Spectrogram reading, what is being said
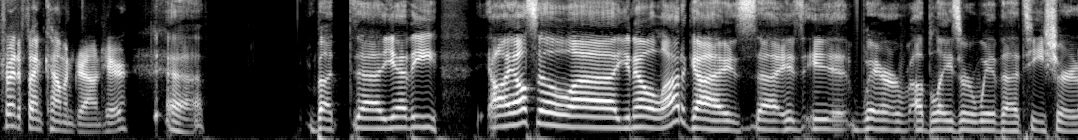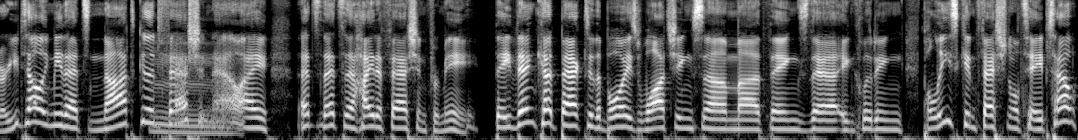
Trying to find common ground here. yeah. But uh, yeah, the I also uh, you know a lot of guys uh, is, is wear a blazer with a t-shirt. Are you telling me that's not good fashion now? I that's that's the height of fashion for me. They then cut back to the boys watching some uh, things that including police confessional tapes. How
